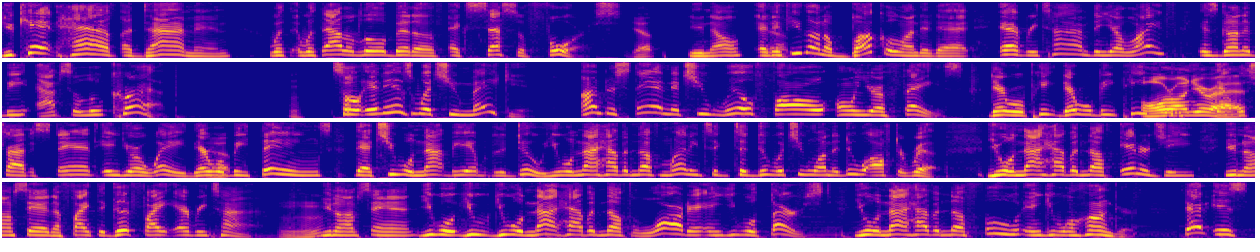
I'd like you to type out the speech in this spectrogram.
you can't have a diamond with without a little bit of excessive force Yep. you know and Yep. if you're going to buckle under that every time then your life is going to be absolute crap Hmm. so it is what you make it understand that you will fall on your face there will be there will be people Or on your that will try to stand in your way there will be things that you will not be able to do you will not have enough money to, to do what you want to do off the rip you will not have enough energy you know what i'm saying to fight the good fight every time Mm-hmm. you know what I'm saying? You will you you will not have enough water and you will thirst. You will not have enough food and you will hunger. That is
